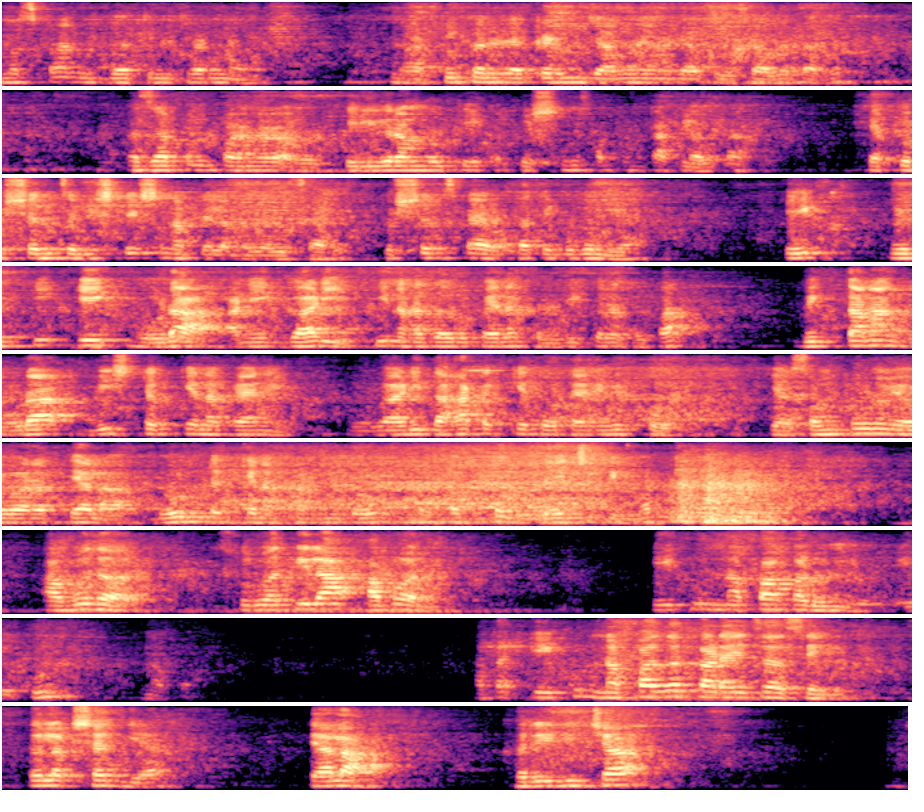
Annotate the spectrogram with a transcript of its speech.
नमस्कार विद्यार्थी मित्रांनो. भारती करिअर अकॅडमी जालन्यामध्ये आपले स्वागत आहे. आज आपण पाहणार आहोत टेलिग्रामवरती एक क्वेश्चन आपण टाकला होता. त्या क्वेश्चनचं विश्लेषण आपल्याला बघायचं आहे. क्वेश्चन्स काय होता ते बघून घ्या. एक व्यक्ती एक घोडा आणि एक गाडी तीन हजार रुपयानं खरेदी करत होता. विकताना घोडा वीस टक्के नफ्याने व गाडी दहा टक्के तोट्याने विकतो. या संपूर्ण व्यवहारात त्याला दोन टक्के नफा मिळतो. फक्त घोड्याची किंमत अगोदर सुरुवातीला आपण एकूण नफा काढून घेऊ एकूण नफा. आता एकूण नफा जर काढायचा असेल तर लक्षात घ्या त्याला खरेदीच्या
